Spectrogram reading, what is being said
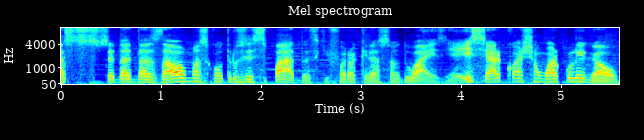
a Sociedade das Almas contra os Espadas, que foram a criação do Aizen. Esse arco eu acho um arco legal.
